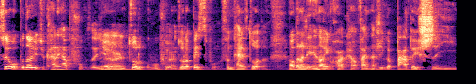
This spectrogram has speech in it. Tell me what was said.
所以我不得已去看了一下谱子，因为有人做了鼓谱，有人做了贝斯谱，分开做的，然后把它连接到一块儿看，我发现它是一个八对十一。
